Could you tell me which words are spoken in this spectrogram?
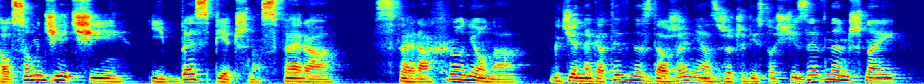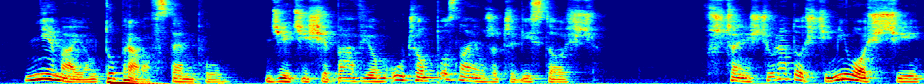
To są dzieci i bezpieczna sfera, sfera chroniona, gdzie negatywne zdarzenia z rzeczywistości zewnętrznej nie mają tu prawa wstępu. Dzieci się bawią, uczą, poznają rzeczywistość. W szczęściu, radości, miłości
